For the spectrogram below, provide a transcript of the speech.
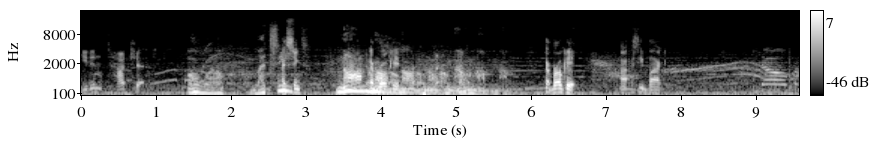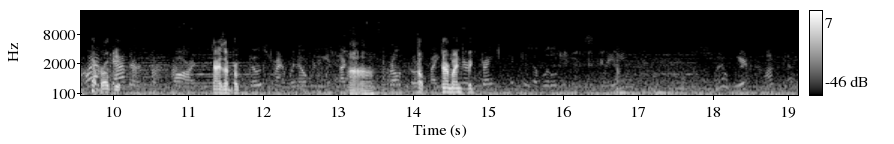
He didn't touch it. Oh well, let's eat. I think Nom, I broke nom, it. nom, nom, nom, nom, nom. I broke it. Uh, I see black. So, from what I broke it. so far, Guys, I broke. ghost trying to win over the Uh-uh. of the girl ghost Oh, never mind, giving her fix- strange pictures of little. What a weird concept.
